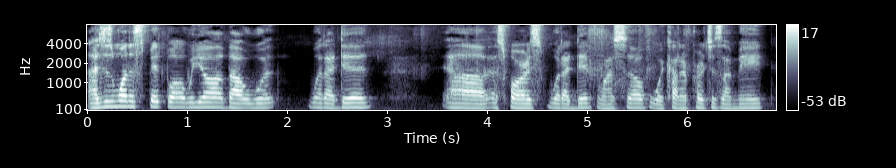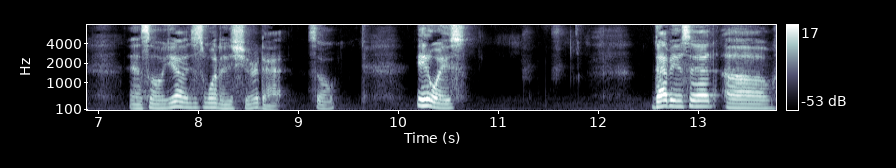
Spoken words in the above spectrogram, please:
I just want to spitball with y'all about what, what I did, uh, as far as what I did for myself, what kind of purchase I made. And so, yeah, I just wanted to share that. So, anyways, that being said, um,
